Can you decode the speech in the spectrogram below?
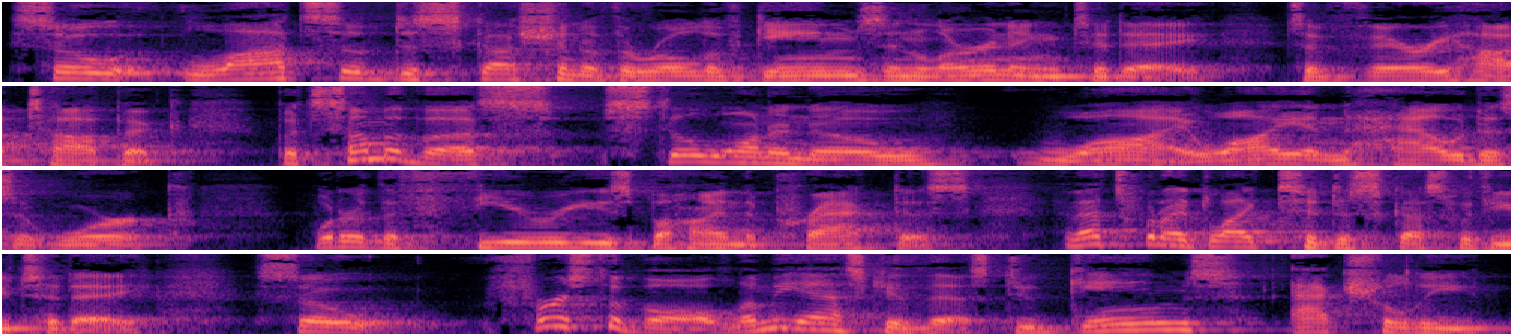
So, lots of discussion of the role of games in learning today. It's a very hot topic. But some of us still want to know why. Why and how does it work? What are the theories behind the practice? And that's what I'd like to discuss with you today. So, first of all, let me ask you this Do games actually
